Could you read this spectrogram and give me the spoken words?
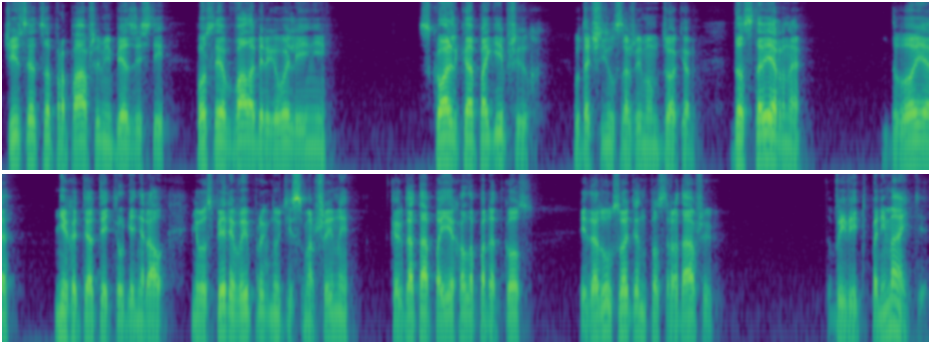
числятся пропавшими без вести после обвала береговой линии. Сколько погибших? уточнил с нажимом Джокер. Достоверно. Двое, нехотя ответил генерал, не успели выпрыгнуть из машины, когда та поехала под откос, и до двух сотен пострадавших. Вы ведь понимаете,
